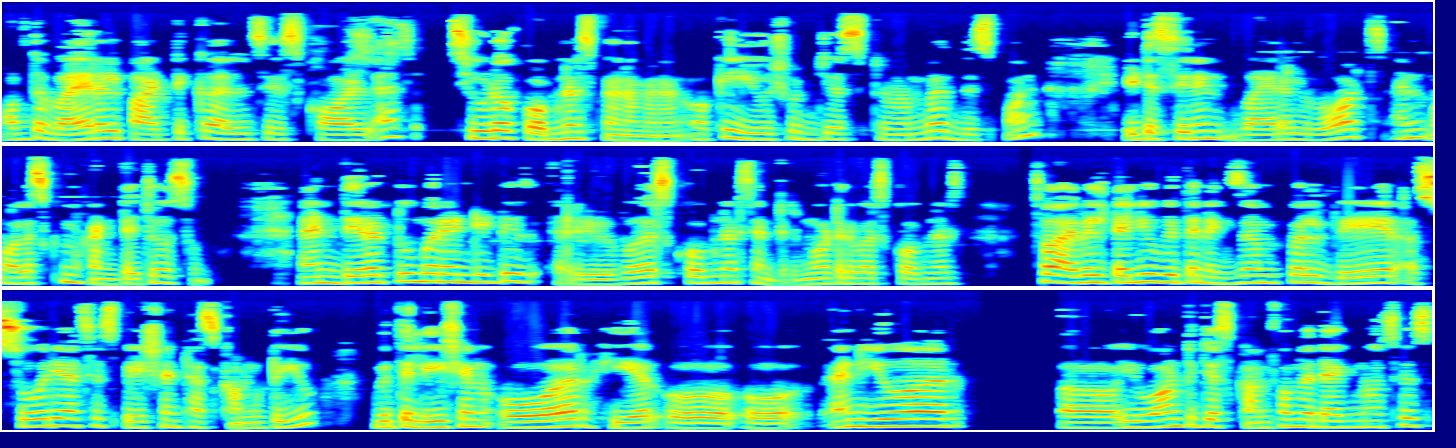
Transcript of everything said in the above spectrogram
of the viral particles is called as pseudo-Koebner's phenomenon. Okay you should just remember this point. It is seen in viral warts and molluscum contagiosum. And there are two more entities reverse Koebner's and remote reverse Koebner's so i will tell you with an example where a psoriasis patient has come to you with a lesion over here or, or, and you are uh, you want to just confirm the diagnosis.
